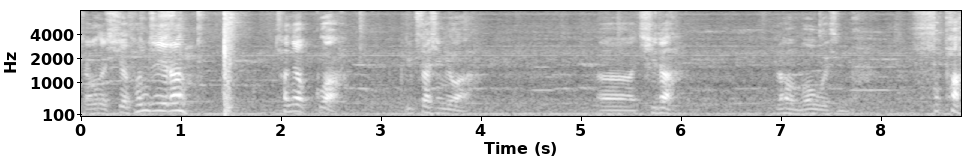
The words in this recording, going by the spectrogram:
자 오늘 시저 손질은 천엽과 육사시미와 어, 지라를 한번 먹어보겠습니다. 소파.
